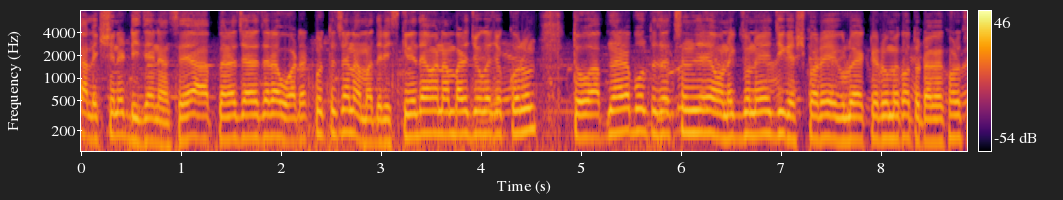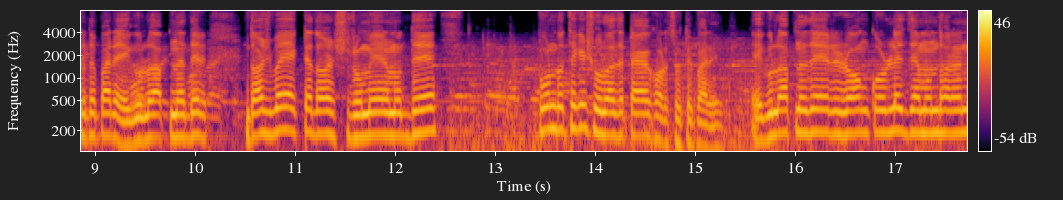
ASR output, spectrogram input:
কালেকশনের ডিজাইন আছে। আপনারা যারা যারা অর্ডার করতে চান, আমাদের স্ক্রিনে দেওয়া নাম্বারে যোগাযোগ করুন। তো আপনারা বলতে চাচ্ছেন যে অনেকজনে জিজ্ঞেস করে, এগুলো একটা রুমে কত টাকা খরচ হতে পারে? এগুলো আপনাদের দশ বাই একটা দশ রুমের মধ্যে পনেরো থেকে ষোলো হাজার টাকা খরচ হতে পারে। এগুলো আপনাদের রং করলে যেমন ধরেন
